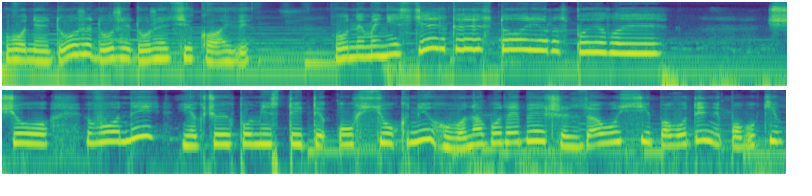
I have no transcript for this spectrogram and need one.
Вони дуже дуже дуже цікаві. Вони мені стільки історій розповіли, що вони, якщо їх помістити у всю книгу, вона буде більше за усі павутини павуків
